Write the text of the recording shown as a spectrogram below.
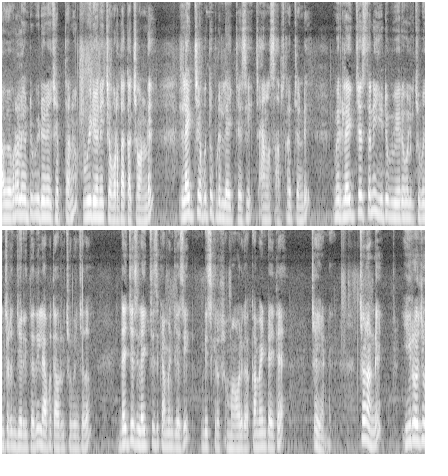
ఆ వివరాలు ఏంటి వీడియోలో చెప్తాను. వీడియోని చివరిదాకా చూడండి. లైక్ చేయబోతే ఇప్పుడు లైక్ చేసి ఛానల్ సబ్స్క్రైబ్ చేయండి. మీరు లైక్ చేస్తేనే యూట్యూబ్ వేరే వాళ్ళకి చూపించడం జరుగుతుంది లేకపోతే ఎవరికి చూపించదు. దయచేసి లైక్ చేసి కమెంట్ చేసి డిస్క్రిప్షన్ మామూలుగా కమెంట్ అయితే చేయండి. చూడండి ఈరోజు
